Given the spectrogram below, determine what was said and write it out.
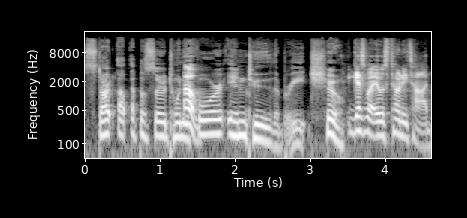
start up episode twenty-four into the breach. Who? guess what? It was Tony Todd.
